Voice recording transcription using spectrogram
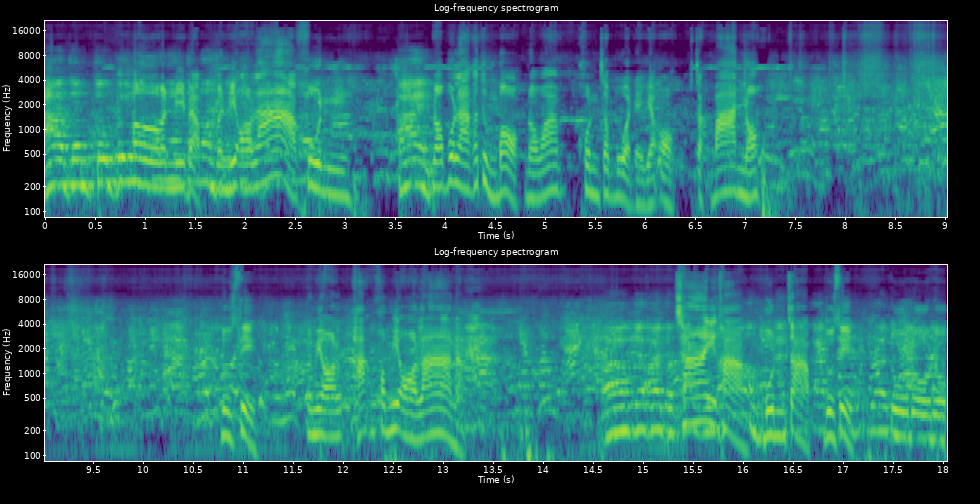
เอาจนตุกเออมันมีแบบมันมีออร่าคุณไปน้องโบราณเขาถึงบอกเนาะว่า คนจะบวชเนี่ยอย่าออกจากบ้านเนาะ ดูสิมันมีออพระเขามีออร่าน่ะเออเดี๋ยวเอาจะใช่ค่ะ บุญจับดูสิ ดูดูดู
